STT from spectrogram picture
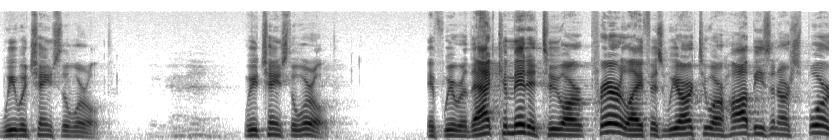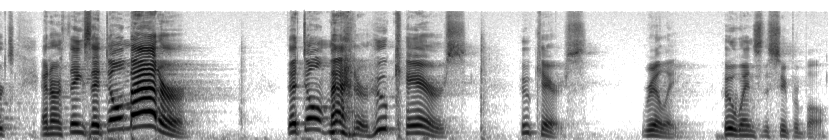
we would change the world. We would change the world. If we were that committed to our prayer life as we are to our hobbies and our sports and our things that don't matter, that don't matter, who cares? Who cares? Really? Who wins the Super Bowl?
